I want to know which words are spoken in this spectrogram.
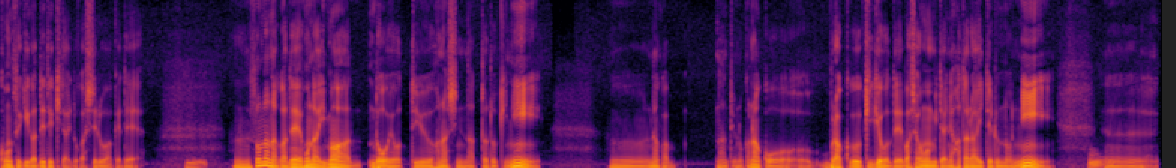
痕跡が出てきたりとかしてるわけで、うん、そんな中でほな今はどうよっていう話になった時にうんなんかなんていうのかなこうブラック企業で馬車馬みたいに働いてるのに、えー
